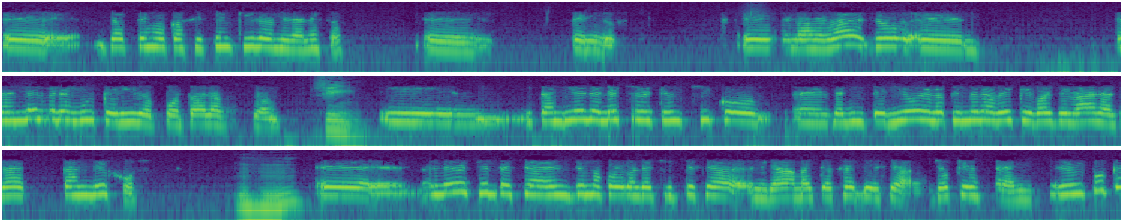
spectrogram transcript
Eh, ya tengo casi 100 kilos de milanesas eh, tenidos. Eh, la verdad, yo eh, el es muy querido por toda la nación. Sí. Y, también el hecho de que un chico eh, del interior es la primera vez que va a llegar allá tan lejos. eh, él siempre decía, él, yo me acuerdo cuando era chico, decía, miraba a Michael Phelps y decía, yo quiero estar ahí. Y ¿por qué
